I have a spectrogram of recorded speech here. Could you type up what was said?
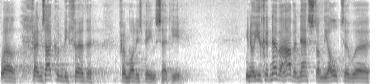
Well, friends, that couldn't be further from what is being said here. You know, you could never have a nest on the altar where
